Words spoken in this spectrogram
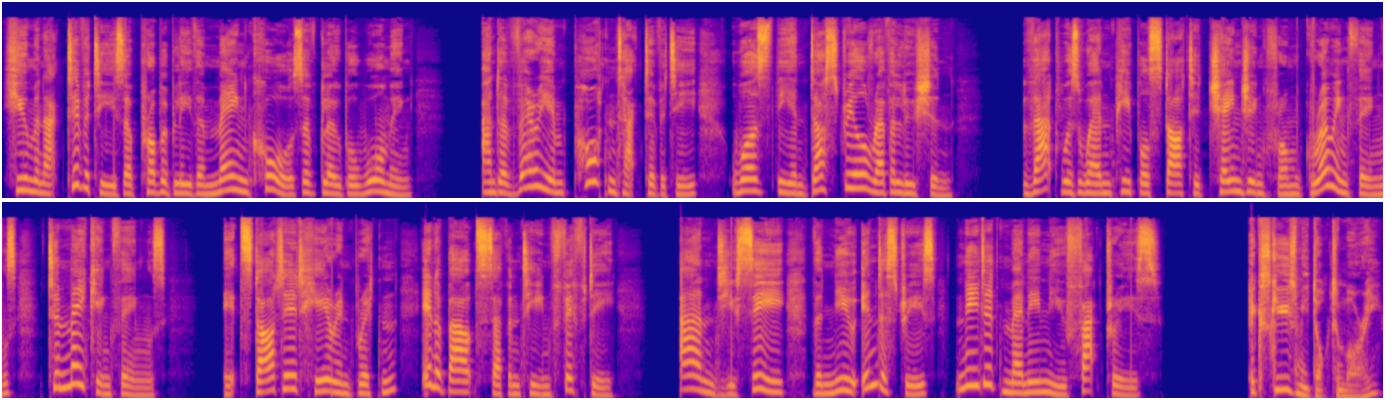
human activities are probably the main cause of global warming, and a very important activity was the Industrial Revolution. That was when people started changing from growing things to making things. It started here in Britain in about 1750. And you see, the new industries needed many new factories. Excuse me, Dr. Mori.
